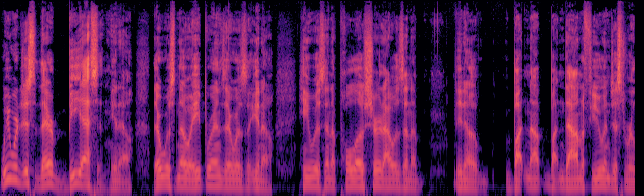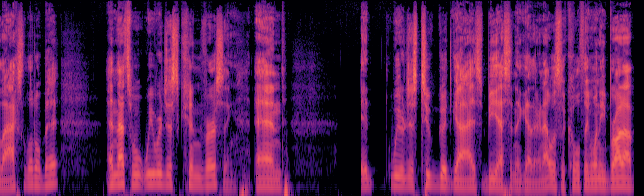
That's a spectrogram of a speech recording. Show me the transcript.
We were just there BSing. You know, there was no aprons. There was, you know, he was in a polo shirt. I was in a, you know, button up, button down a few, and just relax a little bit. And that's what we were just conversing. And it we were just two good guys bsing together. And that was the cool thing. When he brought up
